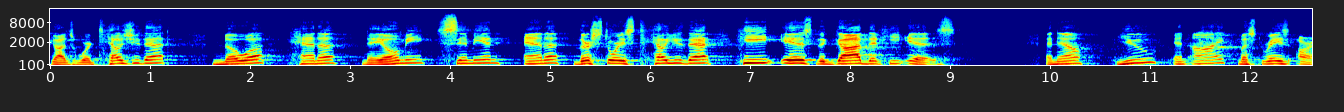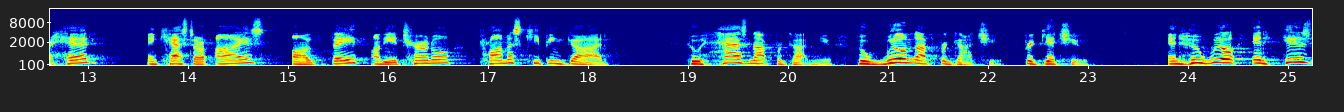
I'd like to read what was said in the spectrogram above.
God's word tells you that. Noah, Hannah, Naomi, Simeon, Anna, their stories tell you that. He is the God that He is. And now you and I must raise our head and cast our eyes on faith on the eternal, promise keeping God who has not forgotten you, who will not forget you, forget you, and who will, in his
